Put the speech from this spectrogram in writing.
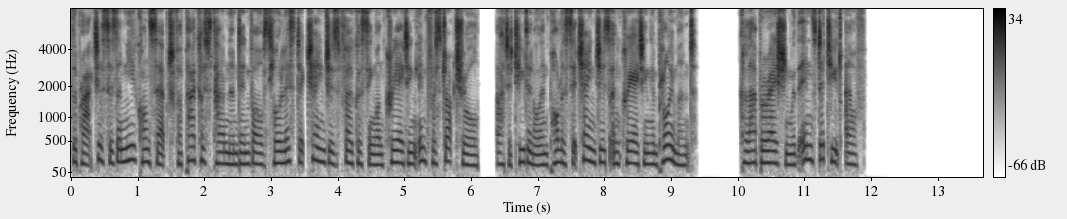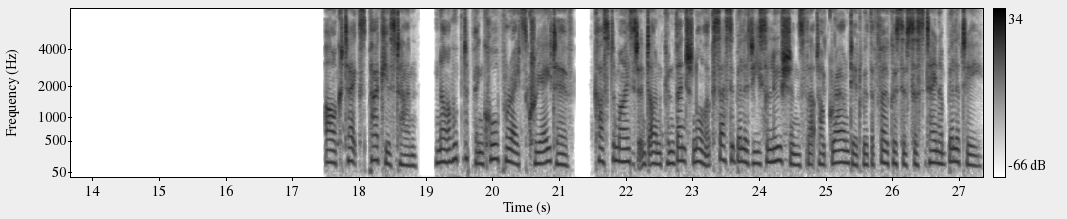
The practice is a new concept for Pakistan and involves holistic changes focusing on creating infrastructural, attitudinal and policy changes and creating employment. Collaboration with Institute of Architects Pakistan, NOWPDP incorporates creative, customized and unconventional accessibility solutions that are grounded with the focus of sustainability.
